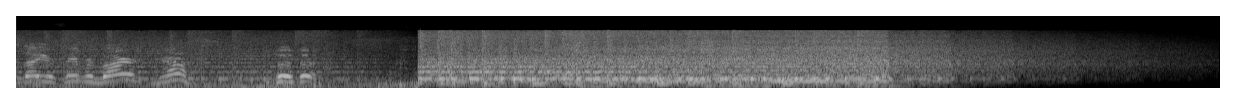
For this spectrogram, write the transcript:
Is that your favorite bar? Yes.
